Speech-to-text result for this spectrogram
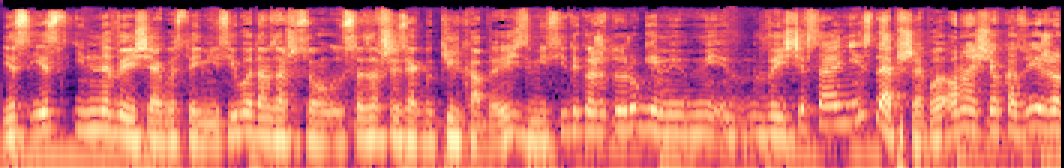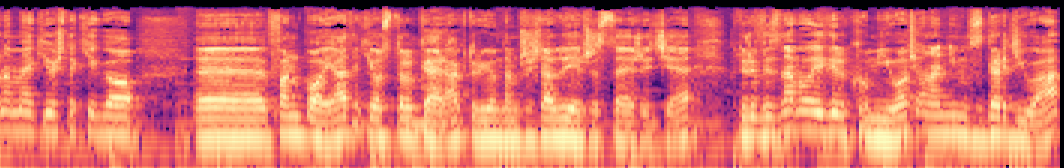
Jest, jest inne wyjście jakby z tej misji, bo tam zawsze są, zawsze jest jakby kilka wyjść z misji, tylko że to drugie wyjście wcale nie jest lepsze, bo ona się okazuje, że ona ma jakiegoś takiego e, fanboya, takiego stalkera, który ją tam prześladuje przez całe życie, który wyznawał jej wielką miłość, ona nim wzgardziła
